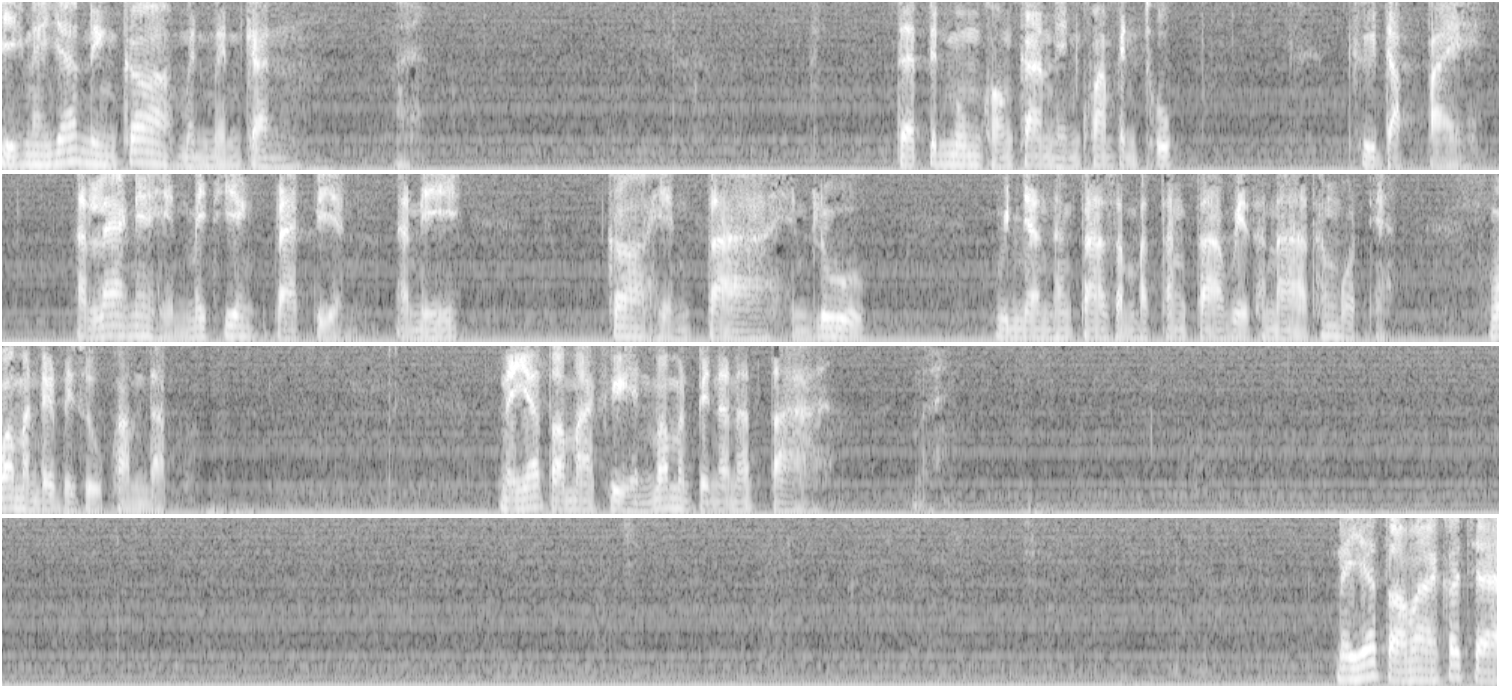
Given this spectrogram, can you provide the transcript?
อีกในยะหนึ่งก็เหมือนเหมือนกันนะแต่เป็นมุมของการเห็นความเป็นทุกข์ คือดับไป อันแรกเนี่ยเห็นไม่เที่ยงแปลเปลี่ยน อันนี้ก็เห็นตาเห็นรูป วิญญาณทางตาสัมผัสทางตาเวทนาทั้งหมดเนี่ยว่ามันเดินไปสู่ความดับในยะต่อมาคือเห็นว่ามันเป็นอนัตตา ในยะต่อมาก็จะ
